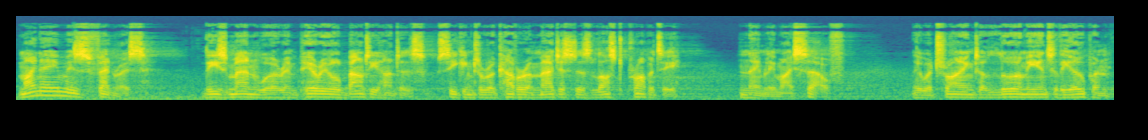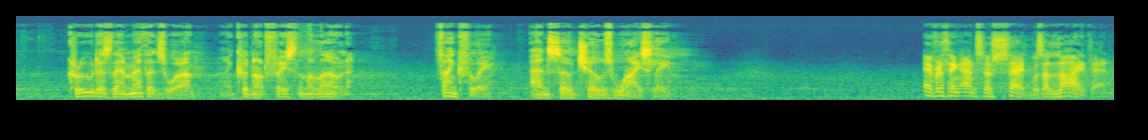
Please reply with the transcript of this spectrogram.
My name is Fenris. These men were Imperial bounty hunters, seeking to recover a Magister's lost property, namely myself. They were trying to lure me into the open. Crude as their methods were, I could not face them alone. Thankfully, Anso chose wisely. Everything Anso said was a lie then.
